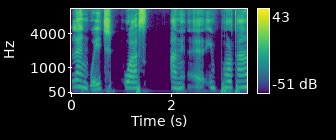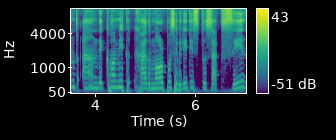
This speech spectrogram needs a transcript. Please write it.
language was an, uh, important, and the comic had more possibilities to succeed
